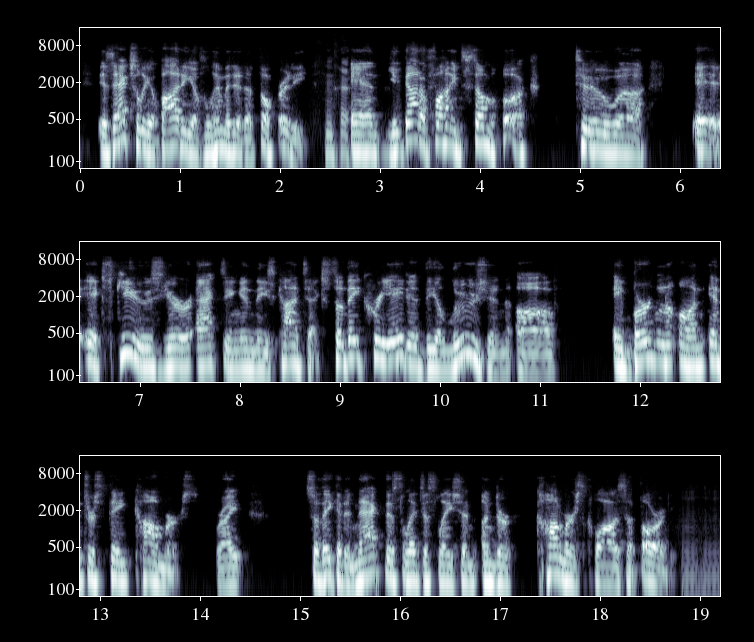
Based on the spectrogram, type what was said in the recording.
is actually a body of limited authority, and you got to find some hook to uh, excuse your acting in these contexts. So they created the illusion of a burden on interstate commerce, right? So they could enact this legislation under Commerce Clause authority. Mm-hmm.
